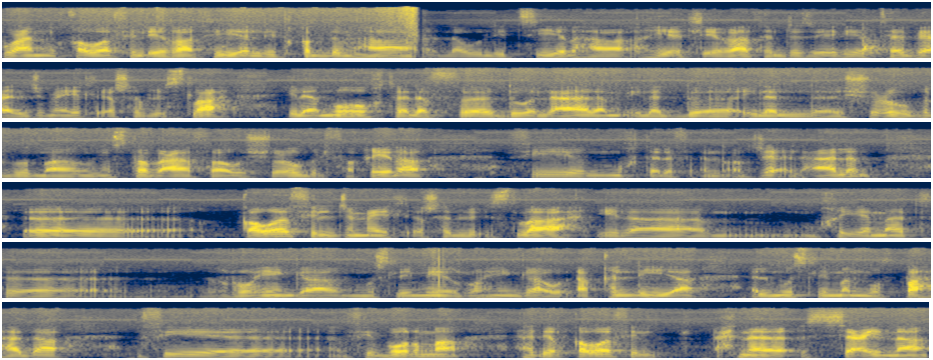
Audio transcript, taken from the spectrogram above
وعن القوافل الإغاثية اللي تقدمها أو اللي تسيرها هيئة الإغاثة الجزائرية التابعة لجمعية الإرشاد والإصلاح إلى مختلف دول العالم إلى إلى الشعوب المستضعفة والشعوب الفقيرة في مختلف أرجاء العالم. آه، قوافل جمعية الإرشاد والإصلاح إلى مخيمات آه، الروهينجا المسلمين الروهينجا أو الأقلية المسلمة المضطهدة في في بورما. هذه القوافل إحنا سعينا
